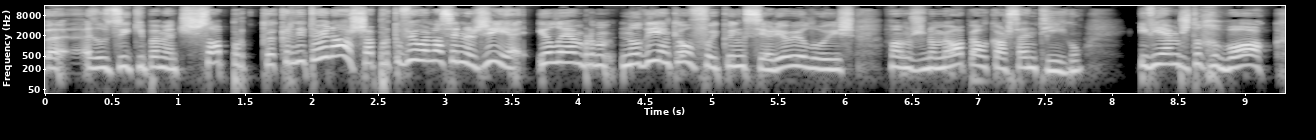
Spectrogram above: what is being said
uh, os equipamentos só porque acreditou em nós, só porque viu a nossa energia. Eu lembro-me, no dia em que eu fui conhecer, eu e o Luís, fomos no meu Opel Corsa antigo e viemos de reboque.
